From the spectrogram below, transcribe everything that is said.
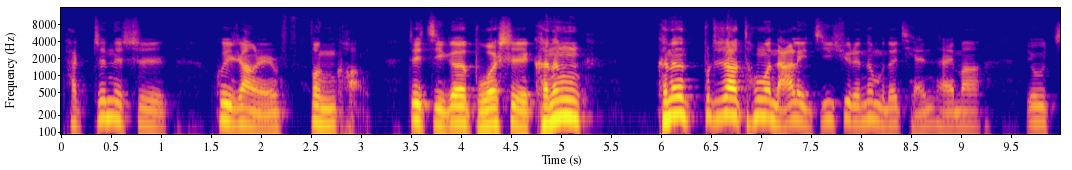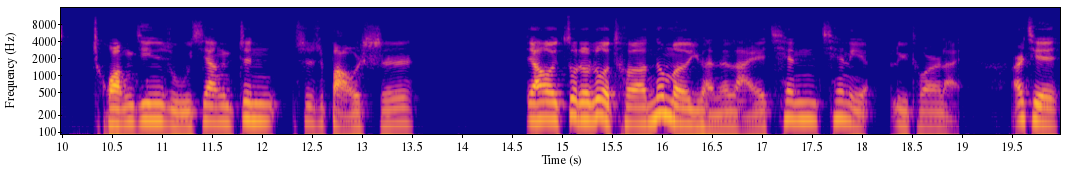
它真的是会让人疯狂。这几个博士可能可能不知道通过哪里积蓄了那么多钱财吗？有黄金、乳香、真是是宝石，然后坐着骆驼那么远的来，千千里旅途而来，而且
